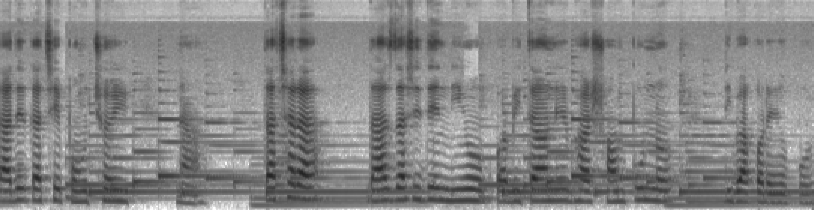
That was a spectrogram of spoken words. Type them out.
তাদের কাছে পৌঁছই না। তাছাড়া দাস দাসীদের নিয়োগ বা বিতরণের ভার সম্পূর্ণ দিবাকরের উপর।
